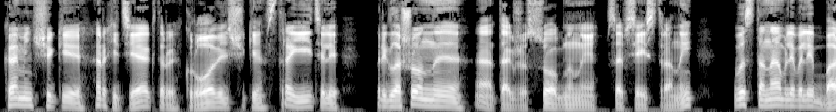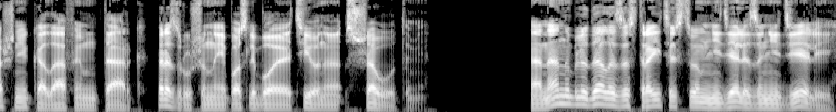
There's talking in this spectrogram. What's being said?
каменщики, архитекторы, кровельщики, строители, приглашенные, а также согнанные со всей страны, восстанавливали башни Калаф и Мтарк, разрушенные после боя Тиона с шаутами. Она наблюдала за строительством неделя за неделей,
